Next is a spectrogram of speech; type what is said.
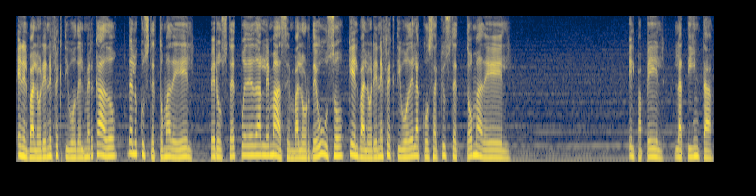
en el valor en efectivo del mercado de lo que usted toma de él, pero usted puede darle más en valor de uso que el valor en efectivo de la cosa que usted toma de él. El papel, la tinta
